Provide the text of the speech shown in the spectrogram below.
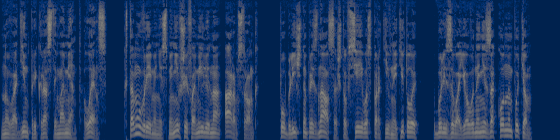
но в один прекрасный момент Лэнс, к тому времени сменивший фамилию на Армстронг, публично признался, что все его спортивные титулы были завоеваны незаконным путем.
